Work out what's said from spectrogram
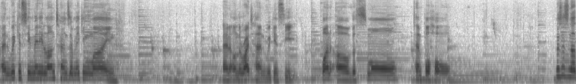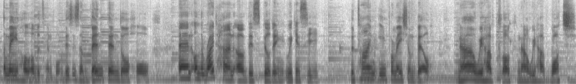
And we can see many lanterns are making line. And on the right hand, we can see one of the small temple hall. This is not the main hall of the temple. This is a Bentendo hall. And on the right hand of this building, we can see the time information bell. Now we have clock, now we have watch.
